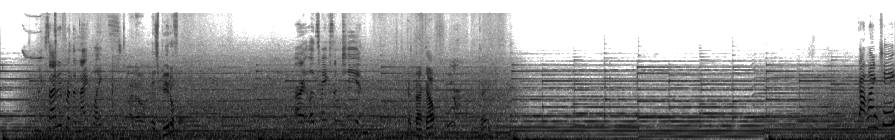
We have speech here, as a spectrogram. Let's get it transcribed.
I'm excited for the night lights. I know. It's beautiful. All right, let's make some tea and Head back out. yeah. Okay. My tea.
